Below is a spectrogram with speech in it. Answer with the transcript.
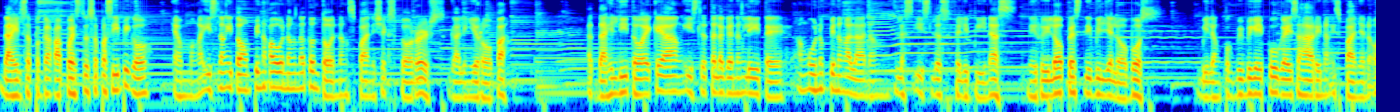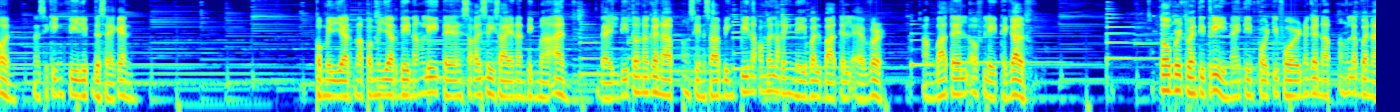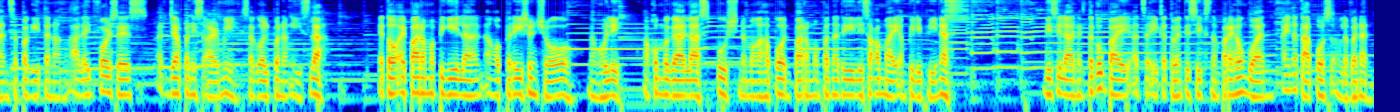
Dahil sa pagkakapwesto sa Pasipiko, ang mga islang ito ang pinakaunang natunton ng Spanish explorers galing Europa. At dahil dito ay kaya ang isla talaga ng Leyte ang unang pinangalan ng Las Islas Filipinas ni Ruy Lopez de Villalobos bilang pagbibigay pugay sa hari ng Espanya noon na si King Philip II. Pamilyar na pamilyar din ang Leyte sa kasaysayan ng digmaan dahil dito naganap ang sinasabing pinakamalaking naval battle ever, ang Battle of Leyte Gulf October 23, 1944 naganap ang labanan sa pagitan ng Allied Forces at Japanese Army sa Golpo ng Isla. Ito ay para mapigilan ang Operation Show ng huli, ang kumbaga last push ng mga Hapon para mapanatili sa kamay ang Pilipinas. Di sila nagtagumpay at sa ika-26 ng parehong buwan ay natapos ang labanan.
